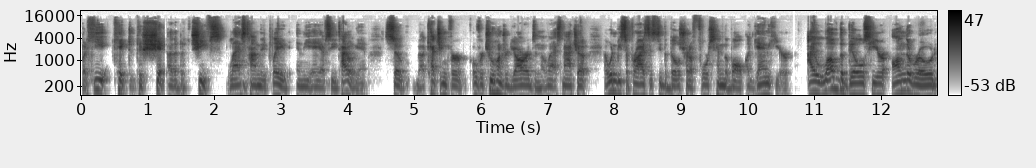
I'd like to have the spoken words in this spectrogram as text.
but he kicked the shit out of the Chiefs last time they played in the AFC title game. So uh, catching for over 200 yards in the last matchup, I wouldn't be surprised to see the Bills try to force him the ball again here. I love the Bills here on the road.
